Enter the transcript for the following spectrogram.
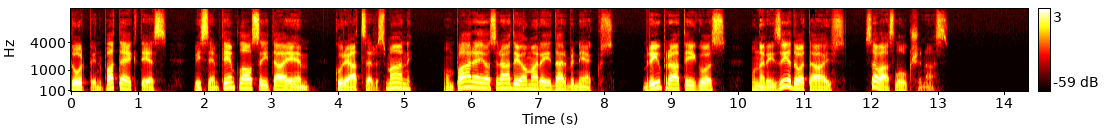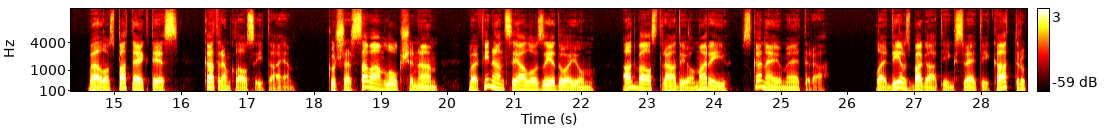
Turpinu pateikties visiem tiem klausītājiem, kuri atceras mani un pārējos rādījuma arī darbiniekus, brīvprātīgos un arī ziedotājus savās lūkšanās. Vēlos pateikties katram klausītājam, kurš ar savām lūkšanām vai finansiālo ziedojumu atbalsta Radio Mariju skanējumu ēterā, lai Dievs bagātīgi svētī katru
